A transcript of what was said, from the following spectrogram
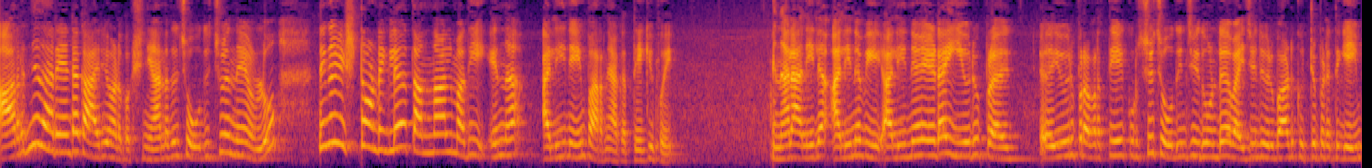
അറിഞ്ഞു തരേണ്ട കാര്യമാണ്. പക്ഷെ ഞാനത് ചോദിച്ചു എന്നേ ഉള്ളൂ. നിങ്ങൾ ഇഷ്ടമുണ്ടെങ്കിൽ തന്നാൽ മതി എന്ന് അലീനയും പറഞ്ഞ് അകത്തേക്ക് പോയി. എന്നാൽ അനില അലിന അലീനയുടെ ഈ ഒരു ഈ ഒരു പ്രവൃത്തിയെക്കുറിച്ച് ചോദ്യം ചെയ്തുകൊണ്ട് വൈജയന്തി ഒരുപാട് കുറ്റപ്പെടുത്തുകയും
